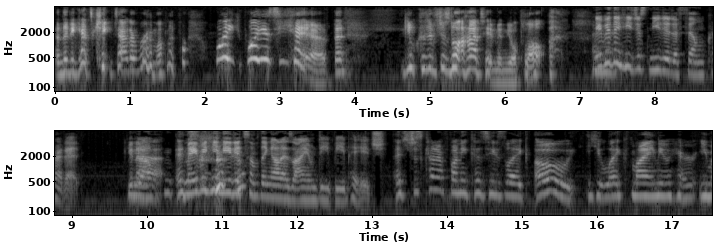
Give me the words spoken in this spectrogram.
And then he gets kicked out of room. I'm like "Wh- why why is he here? That you could have just not had him in your plot. Maybe mm-hmm. that he just needed a film credit. You know, Yeah, it's- maybe he needed something on his IMDb page. It's just kind of funny because he's like, "Oh, you like my new hair? You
